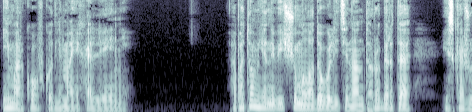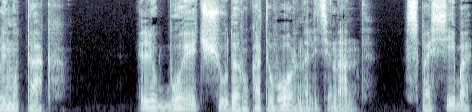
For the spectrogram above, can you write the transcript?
и морковку для моих оленей. А потом я навещу молодого лейтенанта Роберта и скажу ему так. «Любое чудо рукотворно, лейтенант. Спасибо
